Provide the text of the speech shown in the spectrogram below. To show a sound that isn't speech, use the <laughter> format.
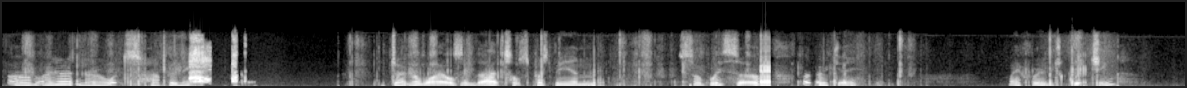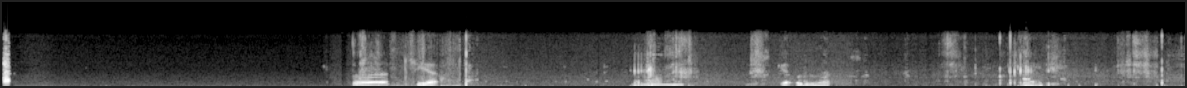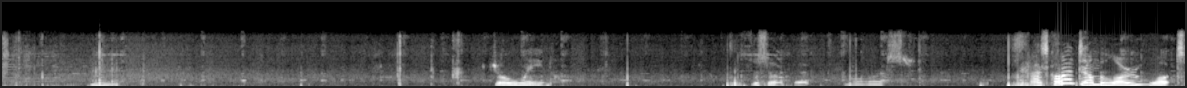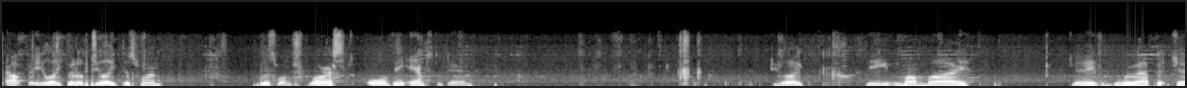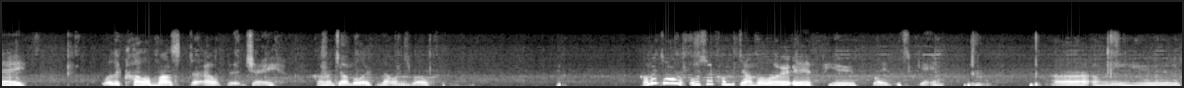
Um, I don't know what's happening. Don't know why I was in that. I was supposed to be in Subway Surf, but okay. My phone's glitching. But yeah. Um, let's get rid of that. Okay. Hmm. Jolene. What's this outfit? Nice. Guys, comment down below what outfit you like better. Do you like this one? This one, Florist, or the Amsterdam? Do you like the Mumbai J, the blue outfit J, or the color master outfit J? Comment down below for that one as well. Comment down, also comment down below if you played this game. Uh, I'm gonna use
